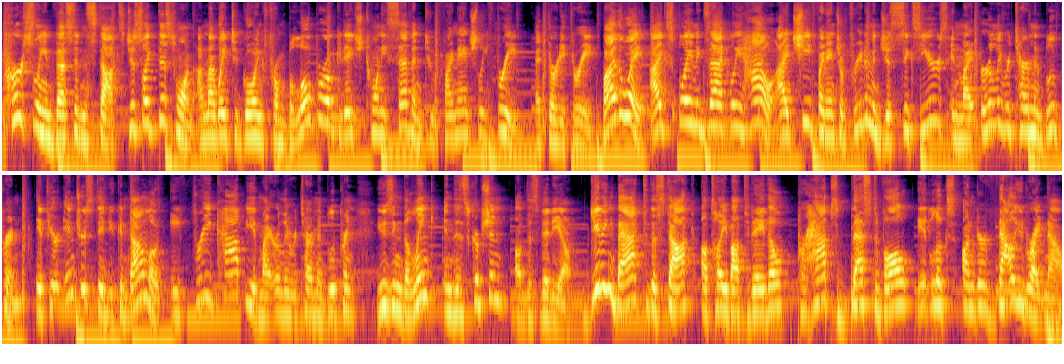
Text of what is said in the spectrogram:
personally invested in stocks just like this one on my way to going from below broke at age 27 to financially free at 33. By the way, I explain exactly how I achieved financial freedom in just six years in my early retirement blueprint. If you're interested, you can download a free copy of my early retirement blueprint using the link in the description of this video. Getting back to the stock I'll tell you about today though, perhaps best of all, it looks undervalued right now.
